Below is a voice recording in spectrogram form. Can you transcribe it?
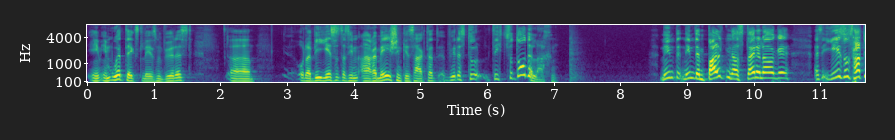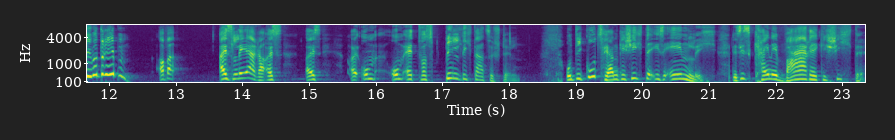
im Urtext lesen würdest, äh, oder wie Jesus das im Aramäischen gesagt hat, würdest du dich zu Tode lachen. Nimm, nimm den Balken aus deinen Augen. Also Jesus hat übertrieben, aber als Lehrer, als, als, äh, um, um etwas bildlich darzustellen. Und die Gutsherrengeschichte ist ähnlich. Das ist keine wahre Geschichte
